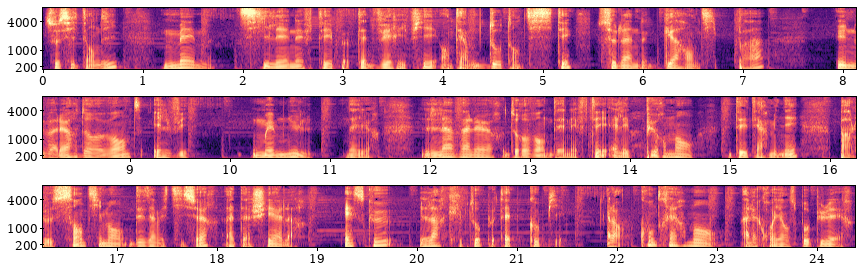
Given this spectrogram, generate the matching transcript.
Ceci étant dit, même si les NFT peuvent être vérifiés en termes d'authenticité, cela ne garantit pas une valeur de revente élevée ou même nul d'ailleurs. La valeur de revente des NFT, elle est purement déterminée par le sentiment des investisseurs attachés à l'art. Est-ce que l'art crypto peut être copié? Alors, contrairement à la croyance populaire,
